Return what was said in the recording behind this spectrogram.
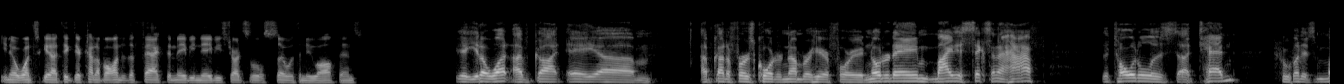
you know, once again, I think they're kind of onto the fact that maybe Navy starts a little slow with the new offense. Yeah, you know what? I've got a um, I've got a first quarter number here for you. Notre Dame minus six and a half. The total is uh, 10 but it's m-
